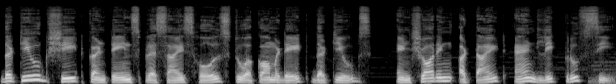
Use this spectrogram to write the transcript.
The tube sheet contains precise holes to accommodate the tubes, ensuring a tight and leak-proof seal.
